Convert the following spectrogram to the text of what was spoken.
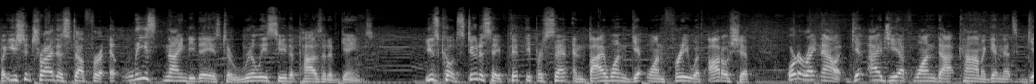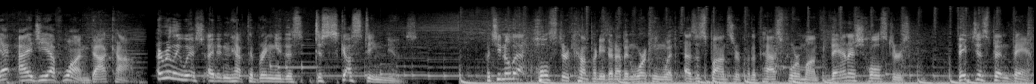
but you should try this stuff for at least 90 days to really see the positive gains. Use code STEW to save 50% and buy one, get one free with auto ship. Order right now at getigf1.com. Again, that's getigf1.com. I really wish I didn't have to bring you this disgusting news. But you know that holster company that I've been working with as a sponsor for the past four months, Vanish Holsters, they've just been banned.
